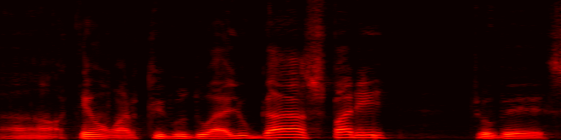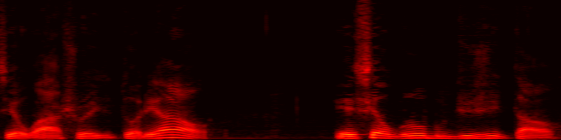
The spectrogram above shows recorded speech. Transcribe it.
Ah, tem um artigo do Hélio Gaspari. Deixa eu ver se eu acho o editorial. Esse é o Globo Digital.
